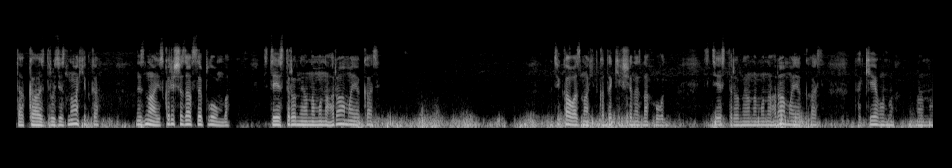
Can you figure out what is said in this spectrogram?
Така ось, друзі, знахідка. Не знаю, скоріше за все пломба. З цієї сторони вона монограма якась. Цікава знахідка, таких ще не знаходив. З цієї сторони вона монограма якась. Таке воно. воно.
